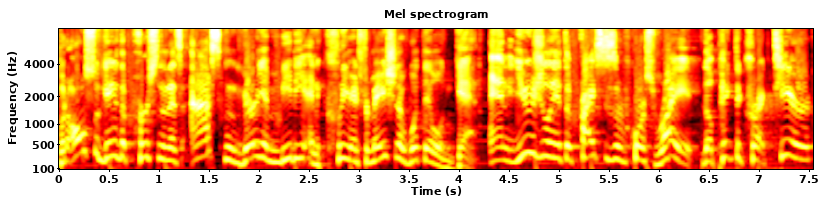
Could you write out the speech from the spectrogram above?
but also gave the person that is asking very immediate and clear information of what they will get. And usually if the prices are of course right, they'll pick the correct tier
